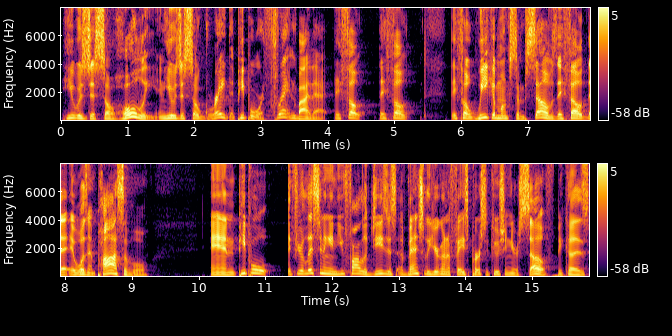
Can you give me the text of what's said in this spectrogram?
he was just so holy and he was just so great that people were threatened by that. They felt they felt they felt weak amongst themselves. They felt that it wasn't possible. And people, if you're listening and you follow Jesus, eventually you're going to face persecution yourself because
